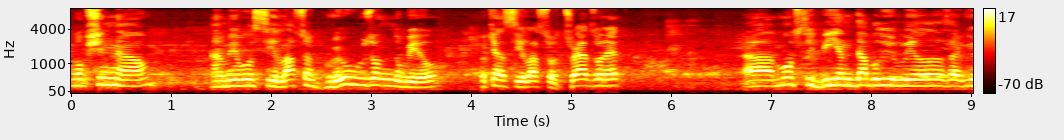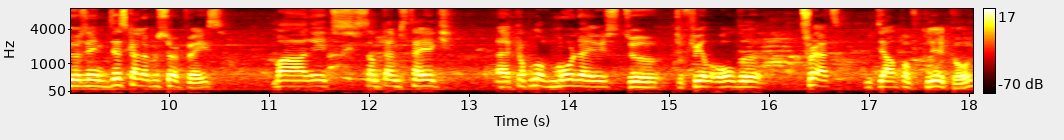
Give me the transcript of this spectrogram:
option now. and we will see lots of grooves on the wheel. We can see lots of threads on it. Uh, mostly BMW wheels are using this kind of a surface, but it sometimes take a couple of more layers to, to fill all the threads with the help of clear coat.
